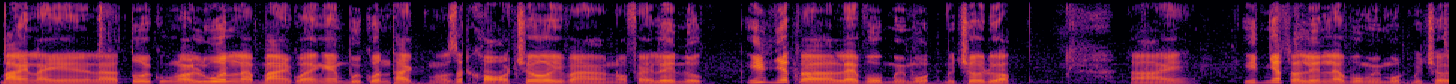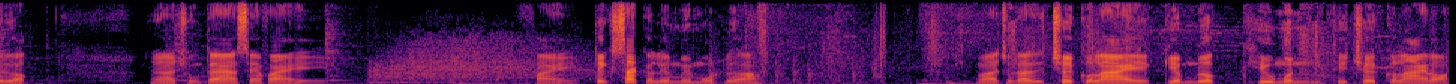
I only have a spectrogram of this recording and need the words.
Bài này là tôi cũng nói luôn là bài của anh em Bùi Quân Thạch, Nó rất khó chơi và nó phải lên được Ít nhất là level 11 mới chơi được. Đấy Ít nhất là lên level 11 mới chơi được. Nên là chúng ta sẽ phải Phải tích sách ở lên 11 nữa. Và chúng ta sẽ chơi Clyde Kiếm được human thì chơi Clyde thôi.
